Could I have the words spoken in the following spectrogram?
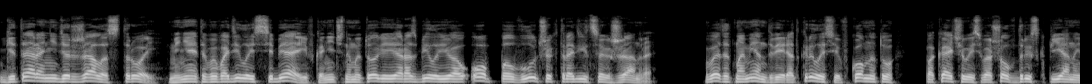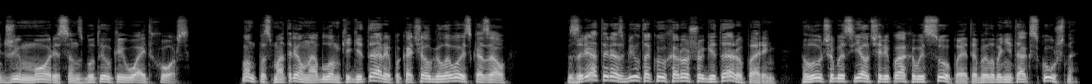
Гитара не держала строй, меня это выводило из себя, и в конечном итоге я разбил ее об пол в лучших традициях жанра. В этот момент дверь открылась, и в комнату, покачиваясь, вошел вдрызг пьяный Джим Моррисон с бутылкой White Horse. Он посмотрел на обломки гитары, покачал головой и сказал, «Зря ты разбил такую хорошую гитару, парень. Лучше бы съел черепаховый суп, это было бы не так скучно.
